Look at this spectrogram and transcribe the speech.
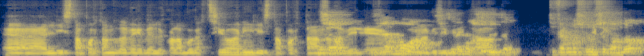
eh, li sta portando ad avere delle collaborazioni, li sta portando so, ad avere fermo, buona visibilità. Ti fermo, ti fermo solo un secondo.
